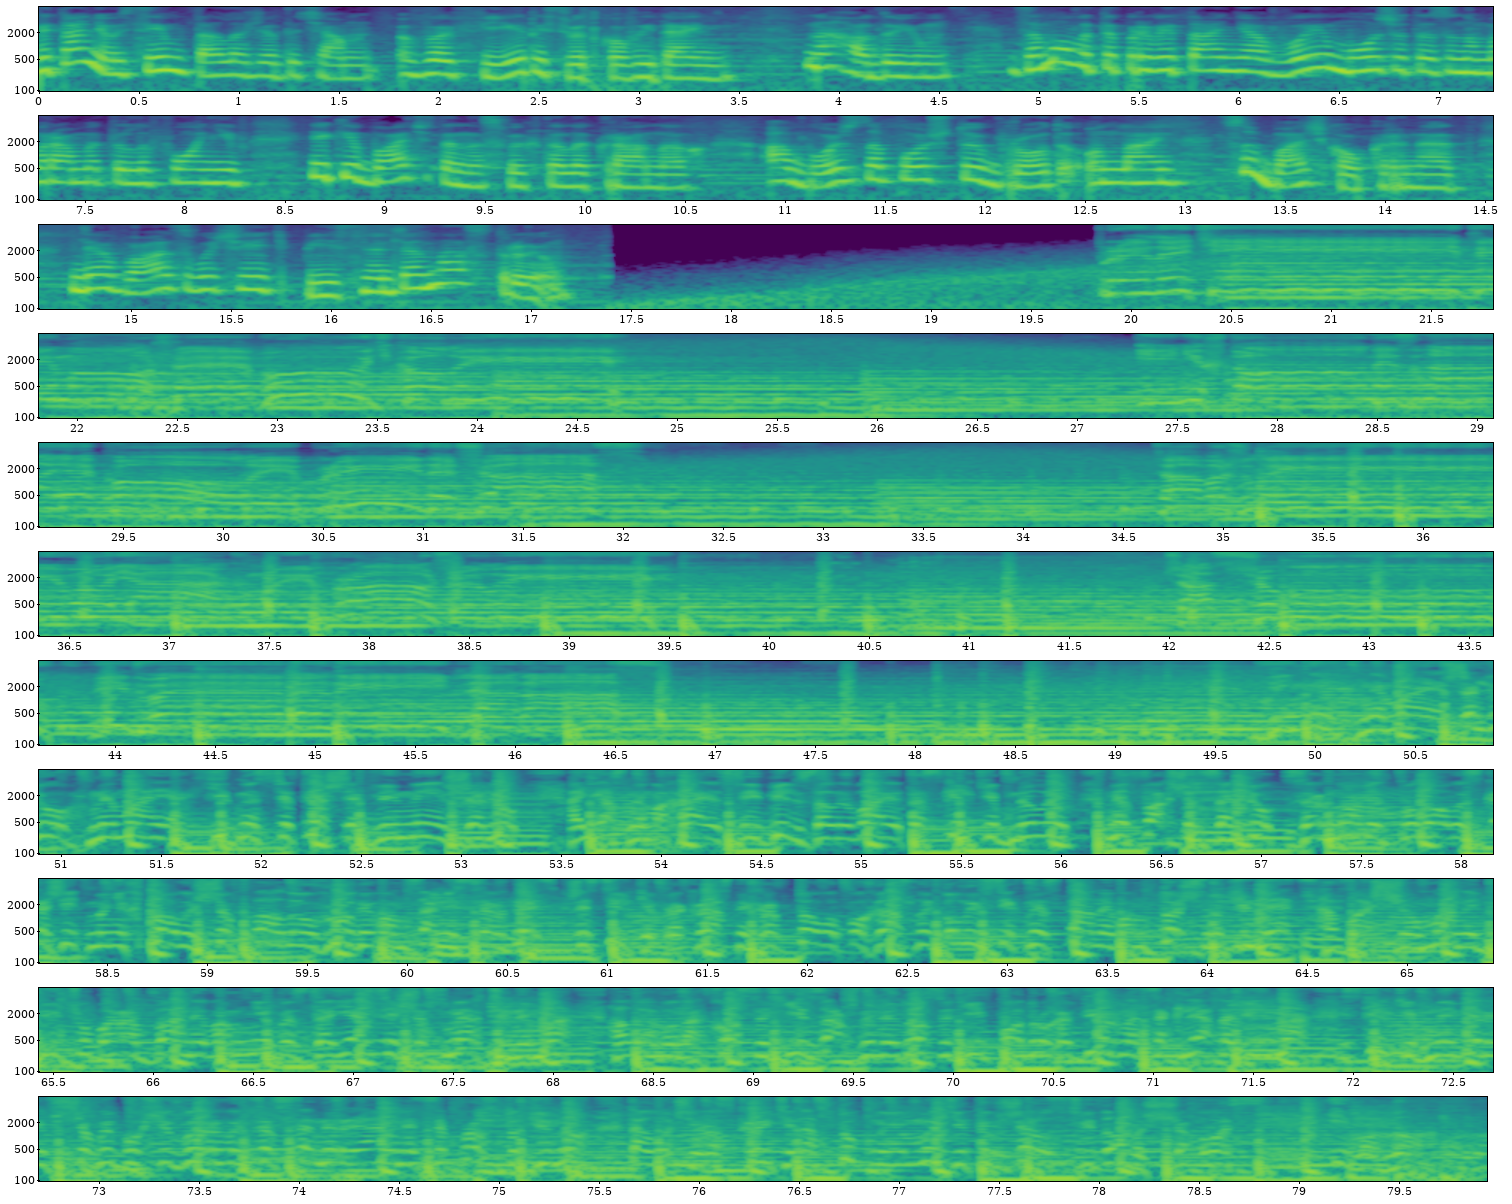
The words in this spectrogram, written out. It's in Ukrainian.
Вітання усім телеглядачам в ефірі Святковий день. Нагадую, замовити привітання ви можете за номерами телефонів, які бачите на своїх телекранах, або ж за поштою броди онлайн Собачка Укрнет. Для вас звучить пісня для настрою. Прилетіти може будь-коли, і ніхто не знає, коли час, та важливо, гідності теж як війни і жалю. А я знемагаю свій біль заливаю, та скільки б не лив, не факт, що залю. Зерно від полови, скажіть мені, хто ви, що вклали у груди вам замість сердець. Вже стільки прекрасних раптово погасли, коли всіх не стане, вам точно кінець. А ваші омани б'ють у барабани, вам ніби здається, що смерті нема. Але вона косить, їй завжди не досить, їй подруга вірна, ця клята війна. І скільки б не вірив, що вибухи вирви, це все нереальне, це просто кіно. Та очі розкриті наступної миті, ти вже усвідомиш, що ось і воно.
